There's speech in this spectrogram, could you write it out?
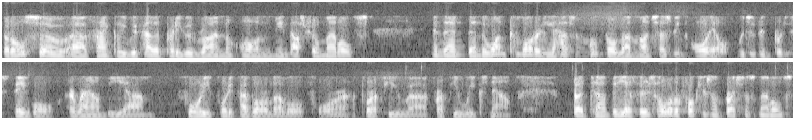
but also, uh, frankly, we've had a pretty good run on industrial metals. And then, then the one commodity that hasn't moved all that much has been oil, which has been pretty stable around the um, 40 45 dollar level for for a few for a few weeks now. But uh, but yes, there's a lot of focus on precious metals.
